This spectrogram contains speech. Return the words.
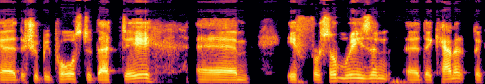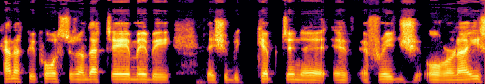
uh, they should be posted that day. Um, if for some reason uh, they cannot they cannot be posted on that day, maybe they should be kept in a, a, a fridge overnight.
